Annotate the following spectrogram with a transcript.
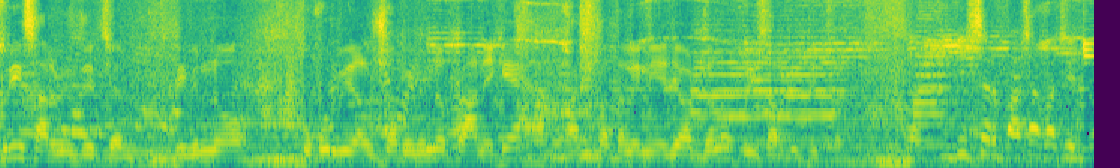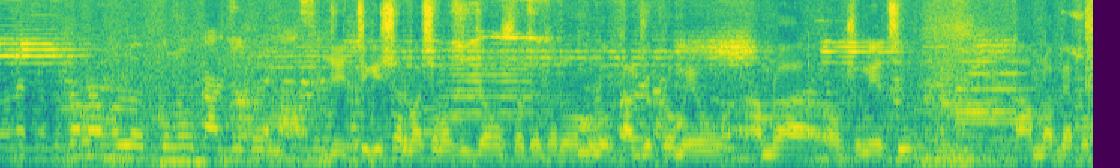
ফ্রি সার্ভিস দিচ্ছেন। বিভিন্ন কুকুর বিড়াল সহ বিভিন্ন প্রাণীকে হাসপাতালে নিয়ে যাওয়ার জন্য ফ্রি সার্ভিস দিচ্ছেন। চিকিৎসার পাশাপাশি জনসচেতনামূলক কোনো কার্যক্রম আছে? যে চিকিৎসার পাশাপাশি জনসচেতনমূলক কার্যক্রমেও আমরা অংশ নিয়েছি। আমরা ব্যাপক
